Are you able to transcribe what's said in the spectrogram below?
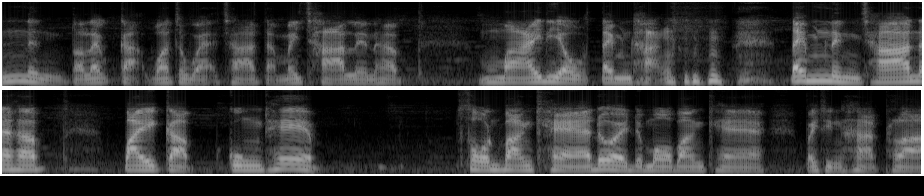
นจ์หนึ่งตอนแรกกะว่าจะแวะชาร์จแต่ไม่ชาร์จเลยนะครับ ไม้เดียวเต็มถัง เต็มหนึ่งชาร์จนะครับ ไปกับกรุงเทพโซนบางแคด้วยเดอะมอลล์บางแคไปถึงหาดพลา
